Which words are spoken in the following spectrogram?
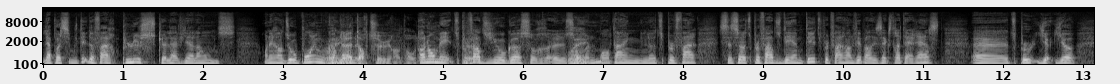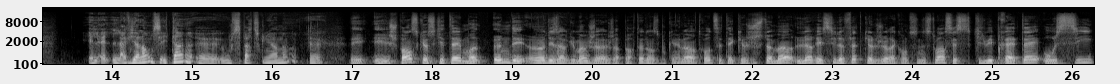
la possibilité de faire plus que la violence. On est rendu au point où... comme de on- la torture, entre autres. Ah non, mais tu peux Ouais. faire du yoga sur, euh, sur Ouais. une montagne. Là. Tu peux faire, c'est ça, tu peux faire du DMT, tu peux te faire enlever par des extraterrestres. Euh, tu peux, il y a, y a- la, la violence étant euh, aussi particulièrement. euh, Et, et je pense que ce qui était, moi, une des, un des arguments que j'a- j'apportais dans ce bouquin-là, entre autres, c'était que justement, le récit, le fait que le jeu raconte une histoire, c'est ce qui lui prêtait aussi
